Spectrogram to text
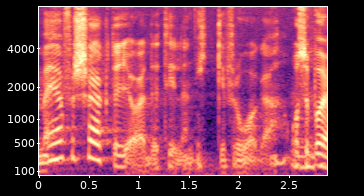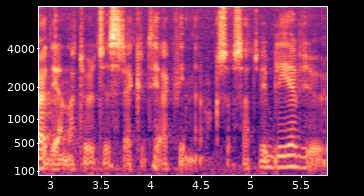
men jag försökte göra det till en icke-fråga. Och så mm. började jag naturligtvis rekrytera kvinnor också. Så att vi blev ju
